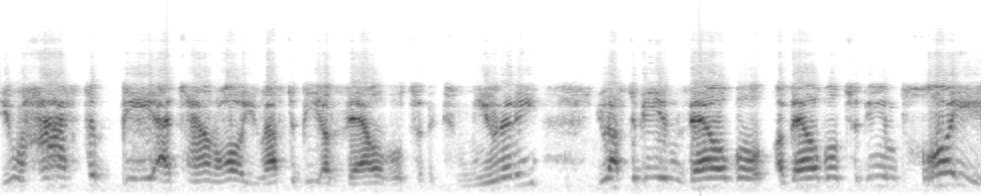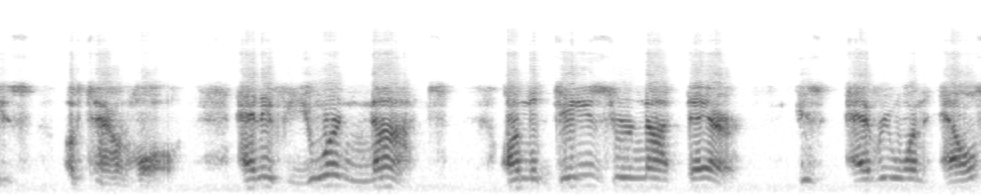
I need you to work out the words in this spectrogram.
You have to be at town hall. You have to be available to the community. You have to be available available to the employees of town hall. And if you're not, on the days you're not there, is everyone else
